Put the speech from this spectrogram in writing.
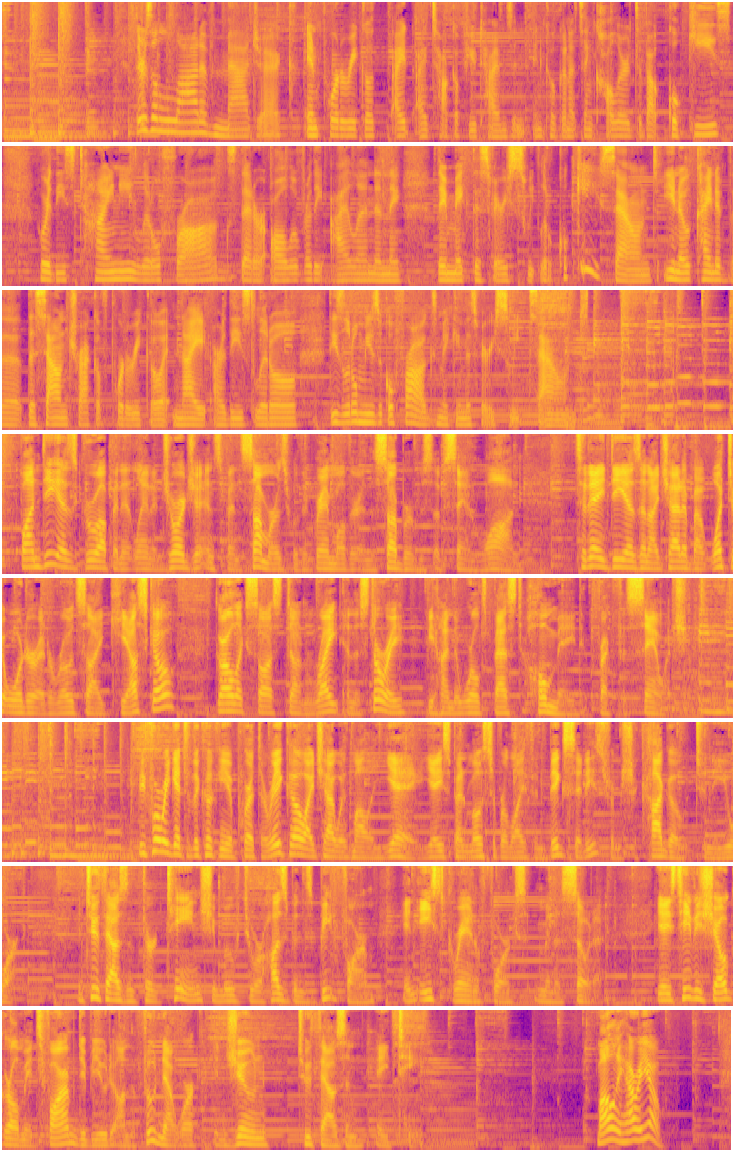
There's a lot of magic in Puerto Rico. I, I talk a few times in, in Coconuts and Collards about coquis, who are these tiny little frogs that are all over the island, and they, they make this very sweet little cookie sound. You know, kind of the, the soundtrack of Puerto Rico at night are these little these little musical frogs making this very sweet sound. Von Diaz grew up in Atlanta, Georgia, and spent summers with a grandmother in the suburbs of San Juan. Today, Diaz and I chat about what to order at a roadside kiosco, garlic sauce done right, and the story behind the world's best homemade breakfast sandwich. Before we get to the cooking of Puerto Rico, I chat with Molly Yeh. Yeh spent most of her life in big cities, from Chicago to New York. In 2013, she moved to her husband's beet farm in East Grand Forks, Minnesota. Yeh's TV show, Girl Meets Farm, debuted on the Food Network in June 2018. Molly, how are you?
